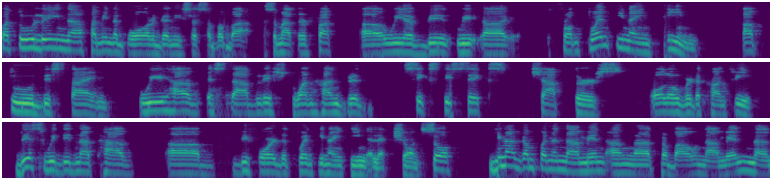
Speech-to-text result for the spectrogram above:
patuloy na kami nag-oorganisa sa baba. As a matter of fact, uh, we have been we uh, from 2019 up to this time, we have established 166 chapters all over the country. This we did not have uh, before the 2019 election. So, ginagampanan namin ang uh, trabaho namin na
